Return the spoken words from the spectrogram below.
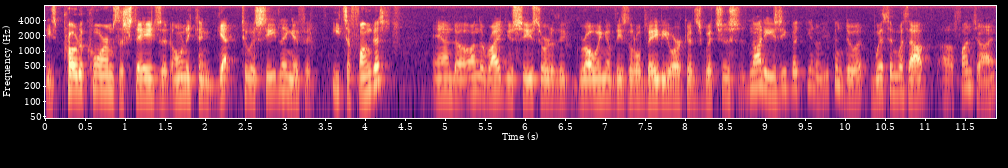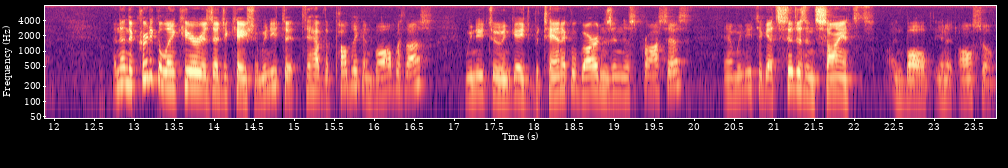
these protocorms, the stage that only can get to a seedling if it eats a fungus. And uh, on the right you see sort of the growing of these little baby orchids, which is not easy, but you know you can do it with and without uh, fungi. And then the critical link here is education. We need to, to have the public involved with us. We need to engage botanical gardens in this process, and we need to get citizen science involved in it also.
